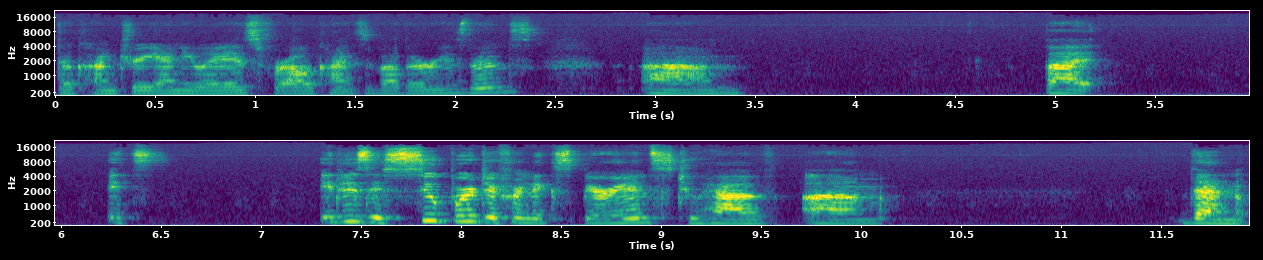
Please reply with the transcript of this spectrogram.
the country, anyways, for all kinds of other reasons. Um, but it's it is a super different experience to have um, than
